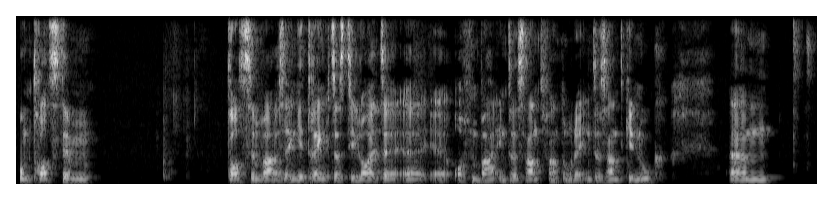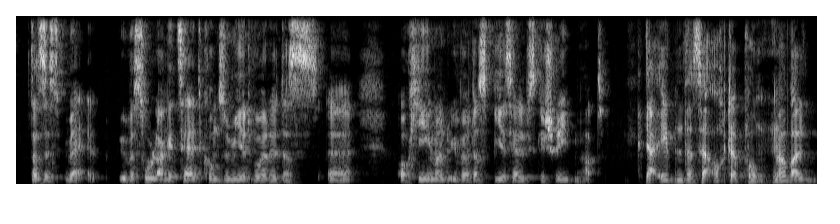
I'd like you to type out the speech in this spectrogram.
und trotzdem, trotzdem war das ein Getränk, das die Leute äh, offenbar interessant fanden oder interessant genug, ähm, dass es über, über so lange Zeit konsumiert wurde, dass äh, auch jemand über das Bier selbst geschrieben hat. Ja, eben, das ist ja auch der Punkt, ne? Weil,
